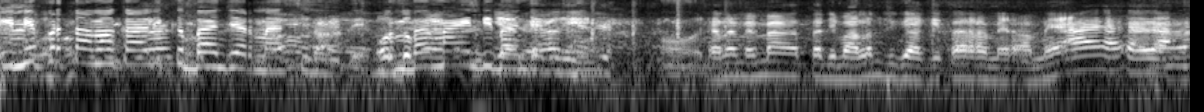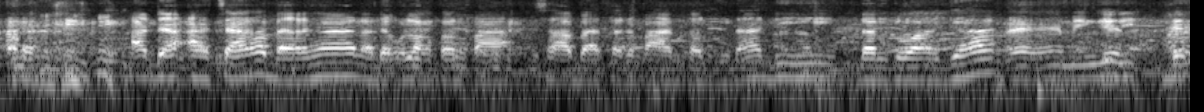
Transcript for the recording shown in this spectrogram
Ini pertama kali ke Banjarmasin gitu. ya? untuk main di Banjarmasin. kali. Karena memang tadi malam juga kita rame-rame ah, ah, ah, ada acara barengan, ada ulang tahun Pak sahabat ada Pak Anton Gunadi dan keluarga. Eh, minggir. Jadi, Eh,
